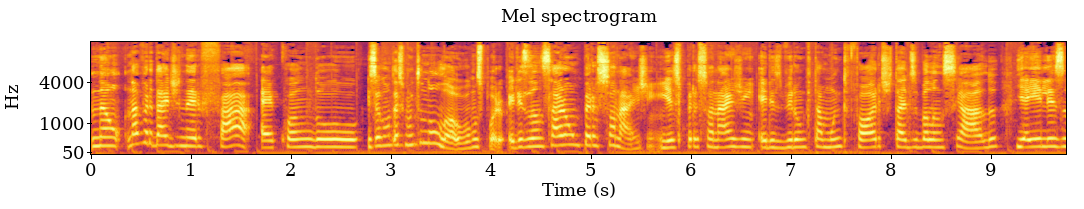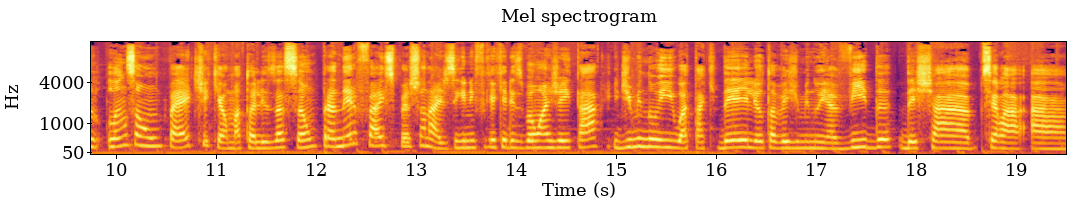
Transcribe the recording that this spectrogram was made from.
Não, na verdade, nerfar é quando. Isso acontece muito no LoL, vamos supor. Eles lançaram um personagem. E esse personagem, eles viram que tá muito forte, tá desbalanceado. E aí eles lançam um patch, que é uma atualização, pra nerfar esse personagem. Significa que eles vão ajeitar e diminuir o ataque dele, ou talvez diminuir a vida, deixar, sei lá, a...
